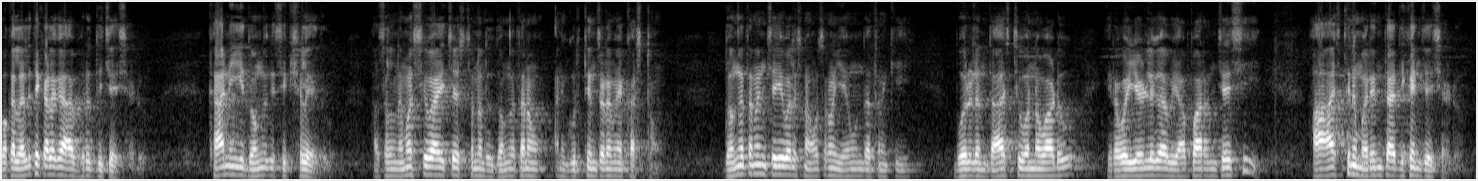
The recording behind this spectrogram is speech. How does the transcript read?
ఒక లలిత కళగా అభివృద్ధి చేశాడు. కానీ ఈ దొంగకి శిక్ష లేదు. అసలు నమశివాయ చేస్తున్నది దొంగతనం అని గుర్తించడమే కష్టం. దొంగతనం చేయవలసిన అవసరం ఏముంది అతనికి? బోలెడంత ఆస్తి ఉన్నవాడు ఇరవై ఏళ్ళుగా వ్యాపారం చేసి ఆ ఆస్తిని మరింత అధికం చేశాడు.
